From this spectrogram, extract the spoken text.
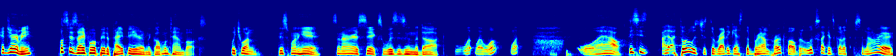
Hey, Jeremy, what's this A4 bit of paper here in the Goblin Town box? Which one? This one here, Scenario 6, Wizards in the Dark. What? What? What? what? Wow. This is. I, I thought it was just the Radagast the Brown profile, but it looks like it's got a scenario.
